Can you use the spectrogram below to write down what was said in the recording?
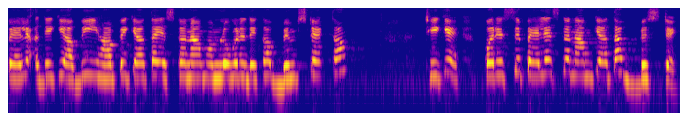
पहले, देखिए, अभी यहाँ पे क्या था, इसका नाम हम लोगों ने देखा बिम्स्टेक था, ठीक है, पर इससे पहले इसका नाम क्या था बिस्टेक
